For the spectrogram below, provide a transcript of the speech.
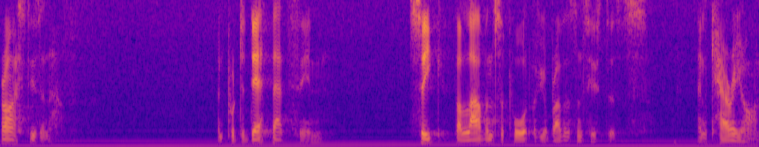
Christ is enough. And put to death that sin. Seek the love and support of your brothers and sisters and carry on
